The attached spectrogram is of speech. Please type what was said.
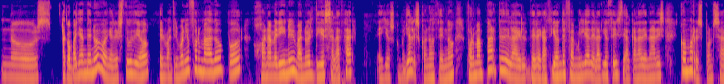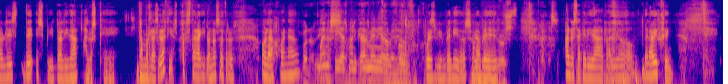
nos acompañan de nuevo en el estudio el matrimonio formado por Juana Merino y Manuel Díez Salazar. Ellos, como ya les conocen, ¿no? Forman parte de la delegación de familia de la diócesis de Alcalá de Henares como responsables de espiritualidad a los que damos las gracias por estar aquí con nosotros. Hola, Juana. Buenos días, Buenos días Mari Carmen y Adolfo. Pues bienvenidos una vez a nuestra querida Radio de la Virgen.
